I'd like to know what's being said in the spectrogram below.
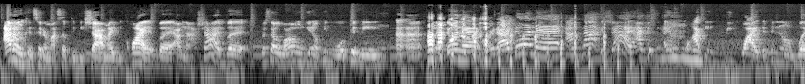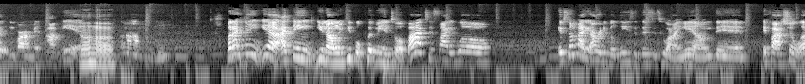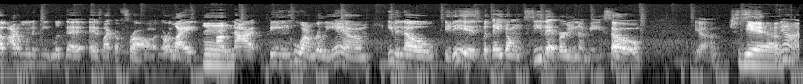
I don't consider myself to be shy. I might be quiet, but I'm not shy. But for so long, you know, people will put me, uh uh-uh, uh, not doing that. We're not doing that. I'm not shy. I just, I, am, I can be quiet depending on what environment I'm in. Uh-huh. Um, but I think, yeah, I think, you know, when people put me into a box, it's like, well, if somebody already believes that this is who I am, then if I show up, I don't want to be looked at as like a fraud or like mm. I'm not being who I really am, even though it is, but they don't see that version of me. So, yeah. Just, yeah. Yeah.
